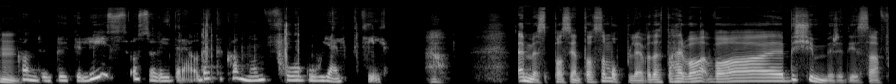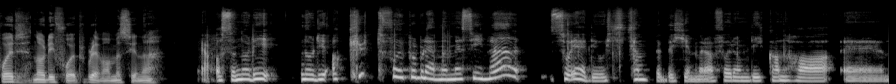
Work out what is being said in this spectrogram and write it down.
Mm. Kan du bruke lys, osv. Og, så og dette kan man få god hjelp til. Ja. MS-pasienter som opplever dette, her, hva, hva, bekymrer de seg for når de får problemer med synet? Ja, altså når de, når de akutt får problemer med synet, så er de jo kjempebekymra for om de kan ha eh,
